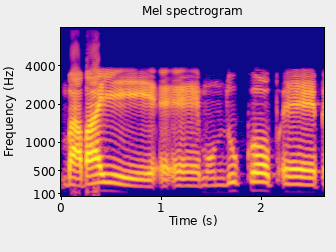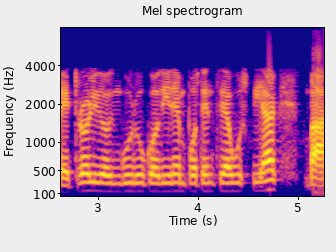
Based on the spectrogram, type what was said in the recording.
ba, bai, e, munduko e, petrolio inguruko diren potentzia guztiak, ba,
